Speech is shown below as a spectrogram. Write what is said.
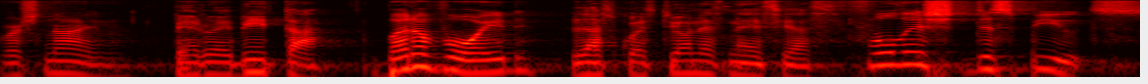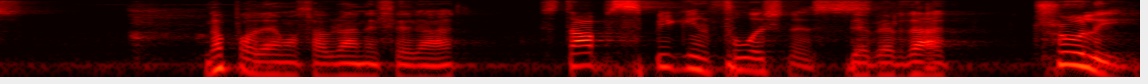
Verse 9. pero evita But avoid las cuestiones necias. foolish disputes No podemos hablar necedad, Stop speaking foolishness. de verdad. Truly.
